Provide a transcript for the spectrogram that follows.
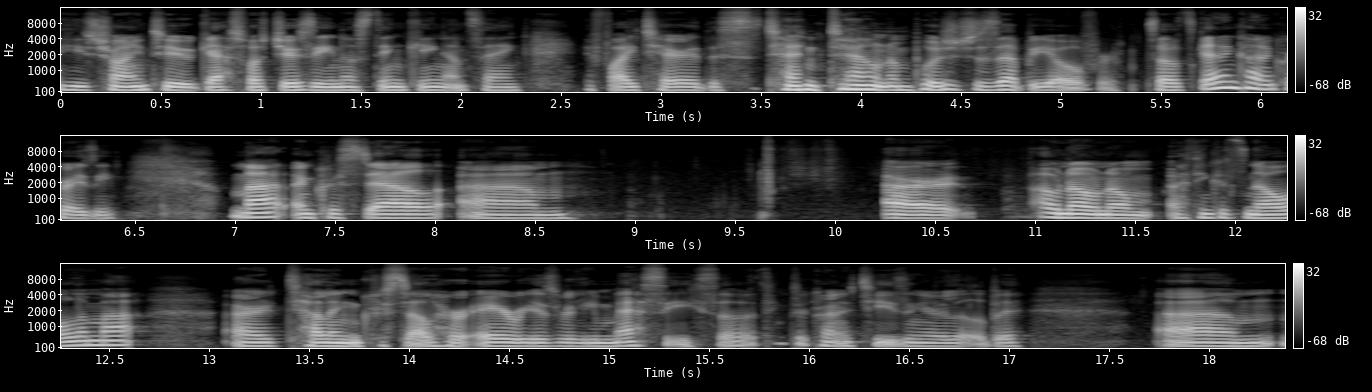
he's trying to guess what Jairzeno's thinking and saying, if I tear this tent down and push Giuseppe over. So it's getting kind of crazy. Matt and Crystelle um, are, oh no, no, I think it's Noel and Matt are telling Crystelle her area is really messy. So I think they're kind of teasing her a little bit. Um,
